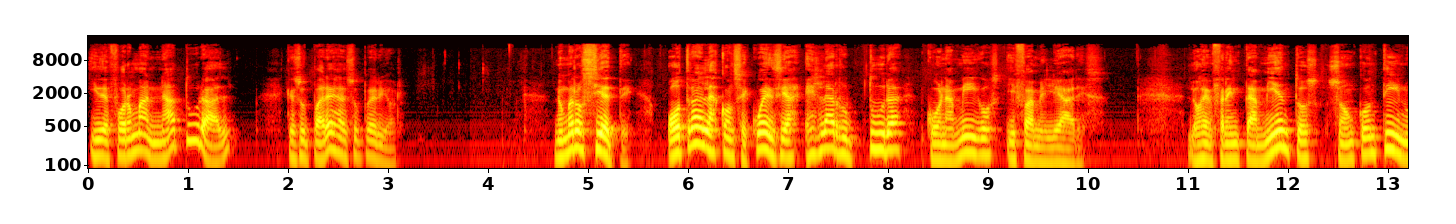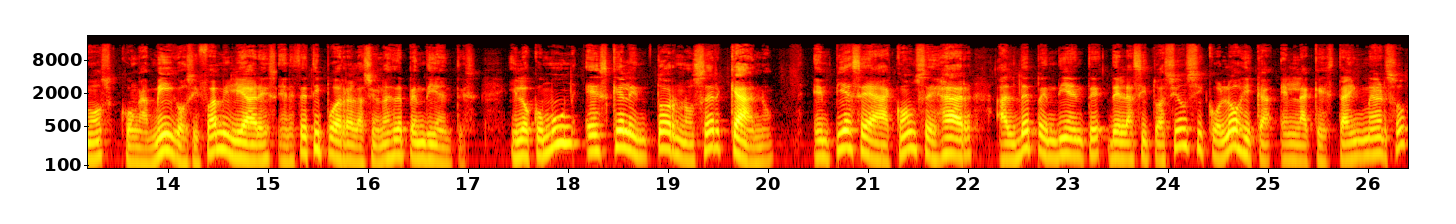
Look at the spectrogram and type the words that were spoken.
y de forma natural que su pareja es superior. Número 7. Otra de las consecuencias es la ruptura con amigos y familiares. Los enfrentamientos son continuos con amigos y familiares en este tipo de relaciones dependientes y lo común es que el entorno cercano empiece a aconsejar al dependiente de la situación psicológica en la que está inmerso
